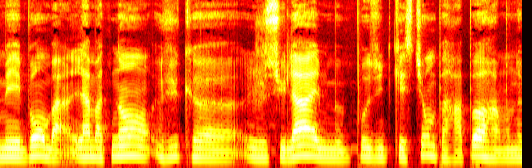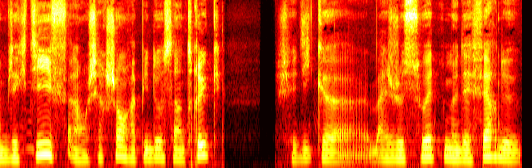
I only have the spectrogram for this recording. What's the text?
Mais bon, ben, là maintenant, vu que je suis là, elle me pose une question par rapport à mon objectif, en cherchant rapidos un truc. J'ai dit que ben, je souhaite me défaire de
